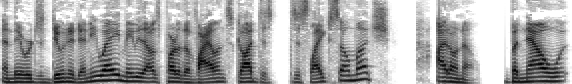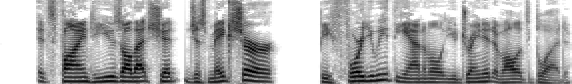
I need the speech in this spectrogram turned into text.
and they were just doing it anyway. Maybe that was part of the violence God just disliked so much. I don't know. But now it's fine to use all that shit. Just make sure before you eat the animal, you drain it of all its blood.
